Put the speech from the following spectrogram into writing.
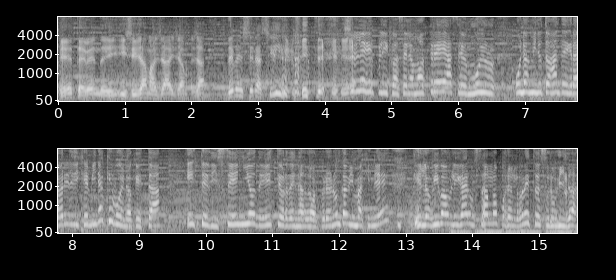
eh, te vende y, y si llama ya y llama ya deben ser así, ¿viste? Yo les explico, se lo mostré hace muy unos minutos antes de grabar y le dije, mira qué bueno que está este diseño de este ordenador, pero nunca me imaginé que los iba a obligar a usarlo por el resto de su vida.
